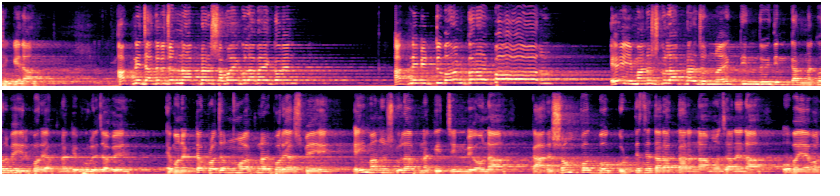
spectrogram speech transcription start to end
ঠিক না আপনি যাদের জন্য আপনার সময়গুলা ব্যয় করেন, আপনি মৃত্যুবরণ করার পর এই মানুষগুলো আপনার জন্য একদিন, দুই দিন কান্না করবে, এরপরে আপনাকে ভুলে যাবে। এমন একটা প্রজন্ম আপনার পরে আসবে, এই মানুষগুলো আপনাকে চিনবেও না। কার সম্পদ ভোগ করতেছে তারা তার নামও জানে না। ও ভাই এমন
